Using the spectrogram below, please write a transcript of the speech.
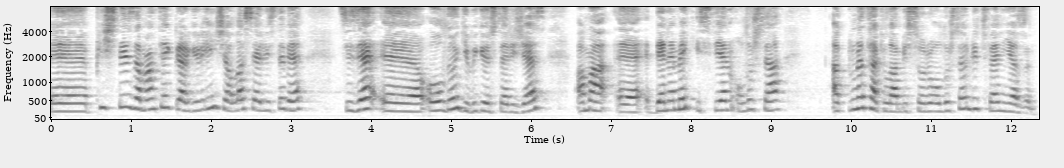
E, piştiği zaman tekrar göre inşallah serviste de size e, olduğu gibi göstereceğiz. Ama e, denemek isteyen olursa aklına takılan bir soru olursa lütfen yazın.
